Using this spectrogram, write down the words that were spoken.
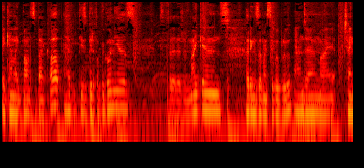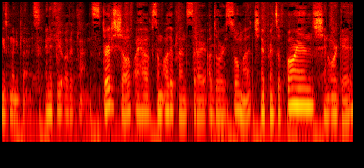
it can like bounce back up. I have these beautiful begonias philodendron micans, cuttings of my Cebu Blue, and then my Chinese money plants, and a few other plants. Third shelf, I have some other plants that I adore so much. My Prince of Orange, an orchid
